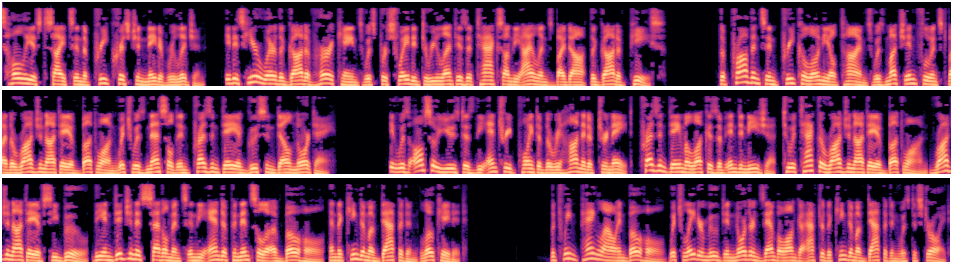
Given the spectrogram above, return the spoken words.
holiest sites in the pre-Christian native religion. It is here where the god of hurricanes was persuaded to relent his attacks on the islands by Da, the god of peace. The province in pre-colonial times was much influenced by the Rajahnate of Butuan which was nestled in present-day Agusan del Norte. It was also used as the entry point of the Rahanate of Ternate, present-day Moluccas of Indonesia, to attack the Rajahnate of Butuan, Rajahnate of Cebu, the indigenous settlements in the Anda Peninsula of Bohol, and the Kingdom of Dapitan located between Panglao and Bohol, which later moved in northern Zamboanga after the Kingdom of Dapitan was destroyed.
